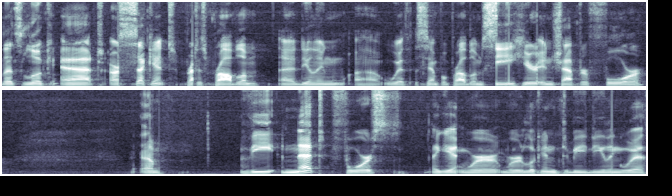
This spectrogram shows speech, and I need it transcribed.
let's look at our second practice problem uh, dealing uh, with sample problem C here in chapter 4. Um, the net force, again, we're, we're looking to be dealing with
